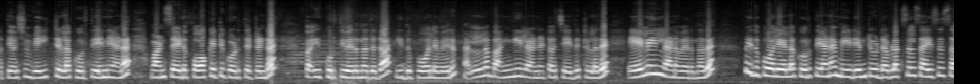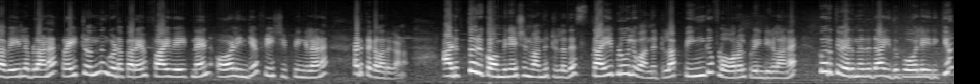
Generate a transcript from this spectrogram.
അത്യാവശ്യം വെയിറ്റ് ഉള്ള കുർത്തി തന്നെയാണ്. വൺ സൈഡ് പോക്കറ്റ് കൊടുത്തിട്ടുണ്ട്. ഈ കുർത്തി വരുന്നത് ഇതാ ഇതുപോലെ വരും. നല്ല ഭംഗിയിലാണ് കേട്ടോ ചെയ്തിട്ടുള്ളത്. എ ലൈനിലാണ് വരുന്നത്. അപ്പോൾ ഇതുപോലെയുള്ള കുർത്തിയാണ് medium to double XL sizes available ആണ്. റേറ്റ് ഒന്നും കൂടെ പറയാം. Five eight nine all India free ഷിപ്പിങ്ങിലാണ് അടുത്ത കളർ കാണാം. അടുത്തൊരു കോമ്പിനേഷൻ വന്നിട്ടുള്ളത് സ്കൈ ബ്ലൂവിൽ വന്നിട്ടുള്ള പിങ്ക് ഫ്ലോറൽ പ്രിന്റുകളാണ് കുർത്തി വരുന്നത് ഇതാ ഇതുപോലെ ഇരിക്കും.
